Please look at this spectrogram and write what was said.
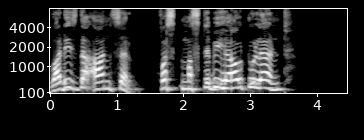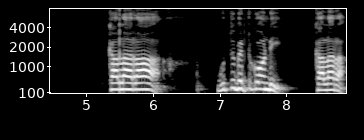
what is the answer? First must be have to learn cholera. గుర్తుపెట్టుకోండి కలరా.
